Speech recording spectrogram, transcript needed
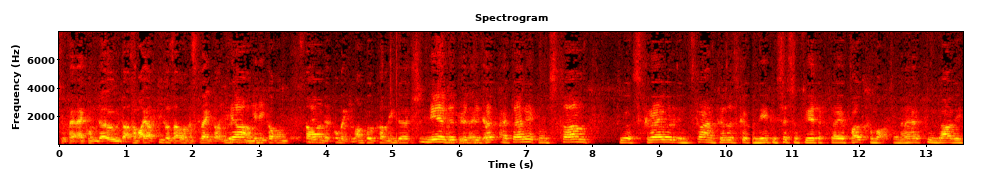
sover ek onthou, daar's baie artikels daaroor geskryf dat hier ja. in Amerika ontstaan, nee. dit kom uit landboukalenders. Nee, dit dit dit het uiteindelik ontstaan toe 'n skrywer in Sky Telescope in 1946 baie fout gemaak en hy het toen daar die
